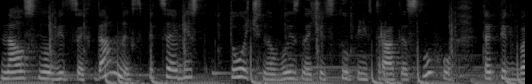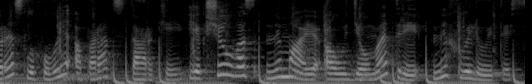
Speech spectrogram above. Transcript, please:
На основі цих даних спеціаліст точно визначить ступінь втрати слуху та підбере слуховий апарат Starkey. Якщо у вас немає аудіометрії, не хвилюйтесь.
